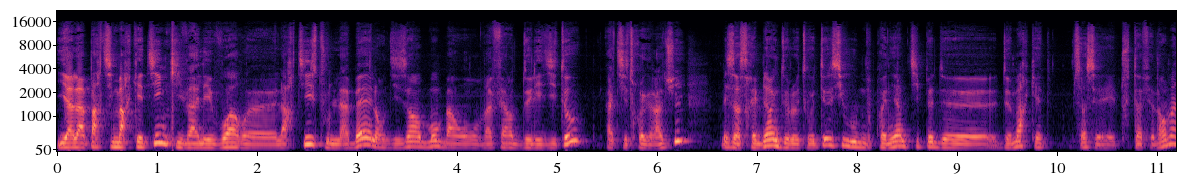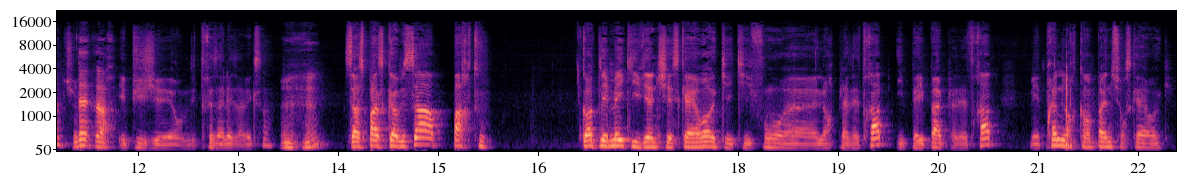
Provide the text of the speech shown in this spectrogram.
il y a la partie marketing qui va aller voir euh, l'artiste ou le label en disant bon, bah, on va faire de l'édito à titre gratuit, mais ça serait bien que de l'autre côté aussi, vous me preniez un petit peu de, de market. Ça, c'est tout à fait normal. Tu vois. D'accord. Et puis, on est très à l'aise avec ça. Mhm. Ça se passe comme ça partout. Quand les mecs ils viennent chez Skyrock et qui font euh, leur Planète Rap, ils payent pas Planète Rap, mais ils prennent leur campagne sur Skyrock.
